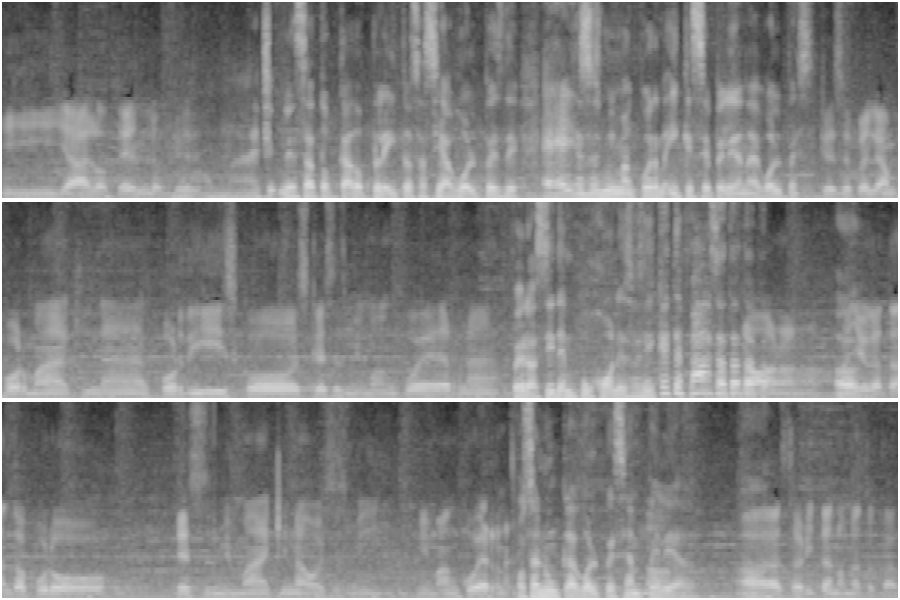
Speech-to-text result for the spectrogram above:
y ya al hotel lo que, No manches, ¿Les ha tocado pleitos así a golpes de, ¡Ey, esa es mi mancuerna! y que se pelean a golpes? que se pelean por máquinas, por discos, que esa es mi mancuerna. Pero así de empujones, así, ¿qué te pasa? Ta, ta, No, ta. no, no. Oh. No llega tanto a puro. Esa es mi máquina o esa es mi, mi mancuerna. O sea, nunca a golpes se han No, peleado. Ah, Hasta ahorita no me ha tocado,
